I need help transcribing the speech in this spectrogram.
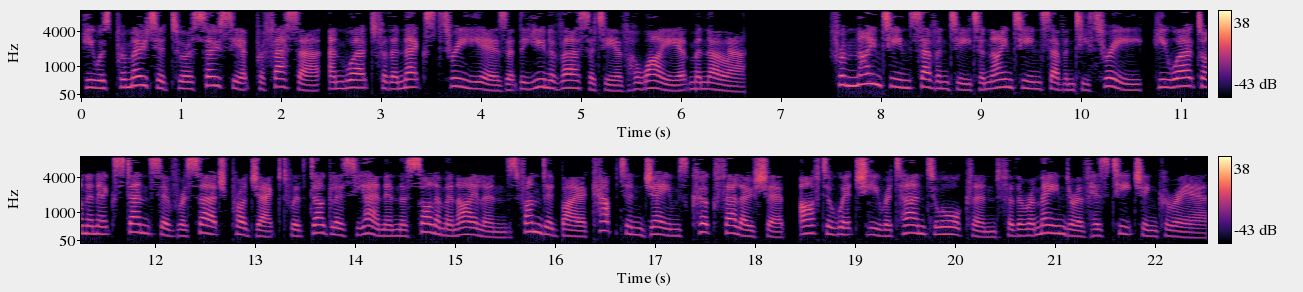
he was promoted to associate professor, and worked for the next three years at the University of Hawaii at Manoa. From 1970 to 1973, he worked on an extensive research project with Douglas Yen in the Solomon Islands funded by a Captain James Cook Fellowship, after which he returned to Auckland for the remainder of his teaching career.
